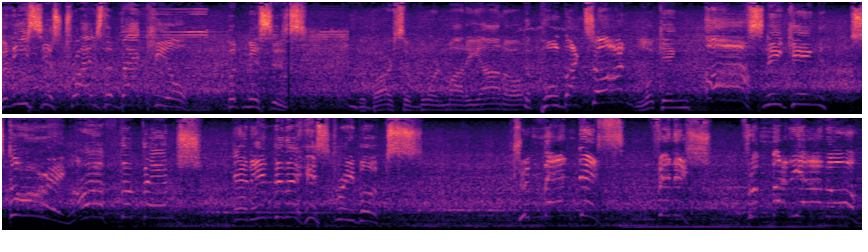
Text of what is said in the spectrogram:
Vinicius tries the back heel, but misses. The Barca-born Mariano The pullback's on. looking, Ah! Sneaking, scoring off the bench and into the history books. Tremendous finish from Mariano,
